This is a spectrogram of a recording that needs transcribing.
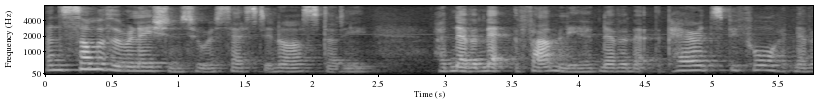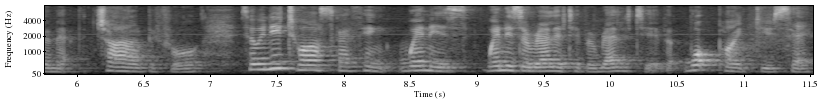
And some of the relations who were assessed in our study had never met the family, had never met the parents before, had never met the child before. So we need to ask, I think, when is, when is a relative a relative? At what point do you say,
